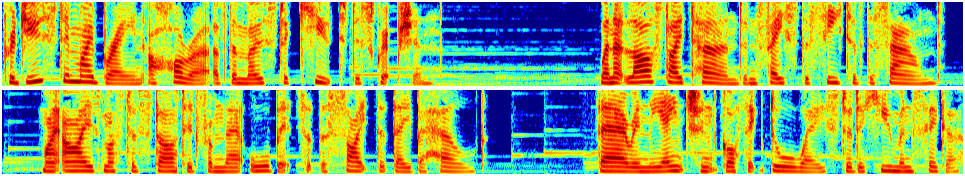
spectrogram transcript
produced in my brain a horror of the most acute description. When at last I turned and faced the seat of the sound, my eyes must have started from their orbits at the sight that they beheld. There, in the ancient Gothic doorway, stood a human figure.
